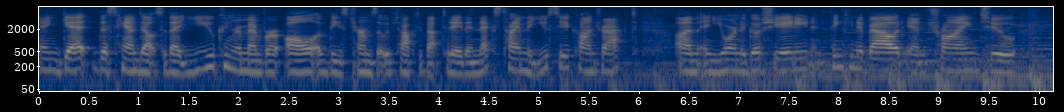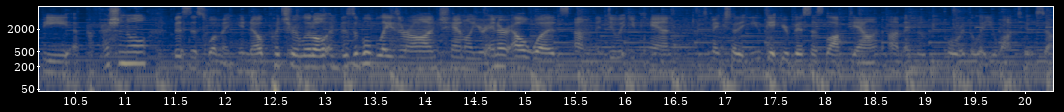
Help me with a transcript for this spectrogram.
and get this handout so that you can remember all of these terms that we've talked about today. The next time that you see a contract um, and you're negotiating and thinking about and trying to be a professional businesswoman. You know, put your little invisible blazer on, channel your inner Elle Woods, um, and do what you can to make sure that you get your business locked down um, and moving forward the way you want to. So,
